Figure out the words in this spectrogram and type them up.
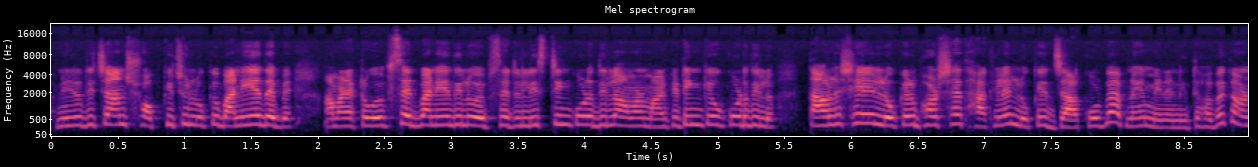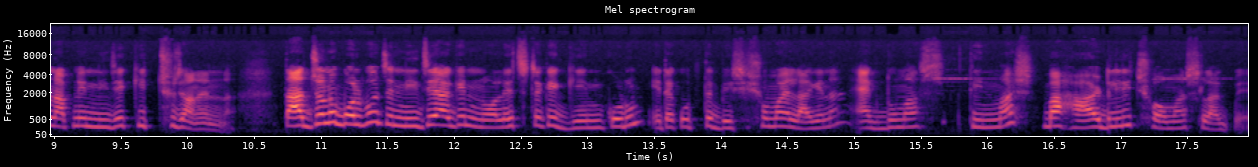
আপনি যদি চান সব কিছু লোকে বানিয়ে দেবে, আমার একটা ওয়েবসাইট বানিয়ে দিল ওয়েবসাইটে লিস্টিং করে দিল, আমার মার্কেটিং কেউ করে দিল, তাহলে সেই লোকের ভরসায় থাকলে লোকে যা করবে আপনাকে মেনে নিতে হবে, কারণ আপনি নিজে কিচ্ছু জানেন না। তার জন্য বলব যে, নিজে আগে নলেজটাকে গেন করুন। এটা করতে বেশি সময় লাগে না। এক, দু মাস, তিন মাস বা হার্ডলি ছ মাস লাগবে।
